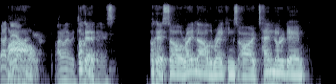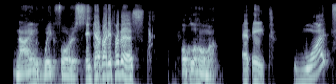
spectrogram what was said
God Wow. damn, I don't have a team Okay. here. Okay, so right now the rankings are 10 Notre Dame, 9 Wake Forest, And get ready for this Oklahoma. at eight. What?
